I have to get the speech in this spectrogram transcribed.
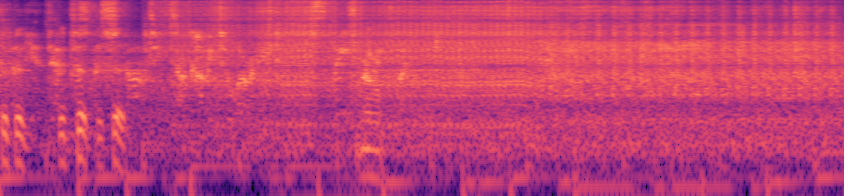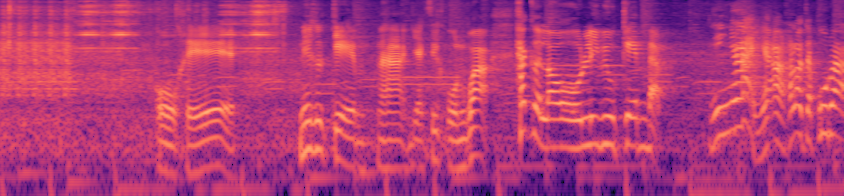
กึกกึกกึกกึกกึกกึกเนี่ยโอเค นี่คือเกมนะฮะแยกซิโคนว่าถ้าเกิดเรารีวิวเกมแบบง่ายๆอย่างเงี้ยอะถ้าเราจะพูดว่า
